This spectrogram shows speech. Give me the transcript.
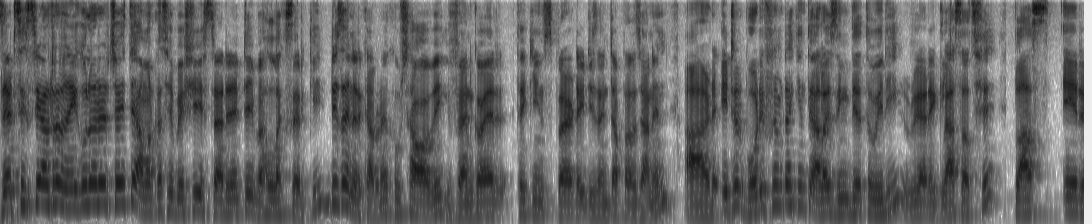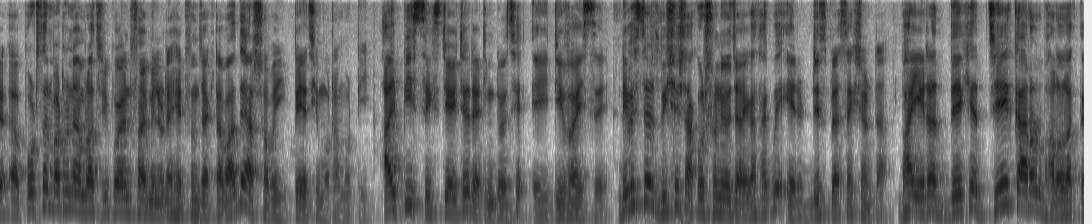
জেড সিক্সটি আলট্রা রেগুলারের চাইতে আমার কাছে বেশি স্টারি নাইটটাই ভালো লাগছে আর কি। ডিজাইনের কারণে খুব স্বাভাবিক। ভ্যানগয়ের থেকে ইন্সপায়ার্ড এই ডিজাইনটা আপনারা জানেন। আর এটার বডি ফ্রেমটা কিন্তু অ্যালয় জিঙ্ক দিয়ে তৈরি রিয়ারে গ্লাস আছে। প্লাস এর পোর্টসন বাটনে আমরা three point five millimetre headphone জ্যাকটা বাদে আর সবাই পেয়েছি মোটামুটি। আইপি সিক্সটি এইটের রেটিং রয়েছে এই ডিভাইসে ডিভাইসটার বিশেষ আকর্ষণীয় জায়গা থাকবে এর ডিসপ্লে সেকশনটা ভাই, এটা দেখে যে কারোর ভালো লাগতে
